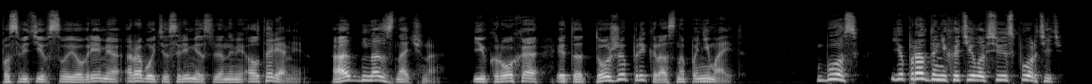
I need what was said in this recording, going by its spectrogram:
посвятив свое время работе с ремесленными алтарями. Однозначно. И Кроха это тоже прекрасно понимает. «Босс, я правда не хотела все испортить?»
